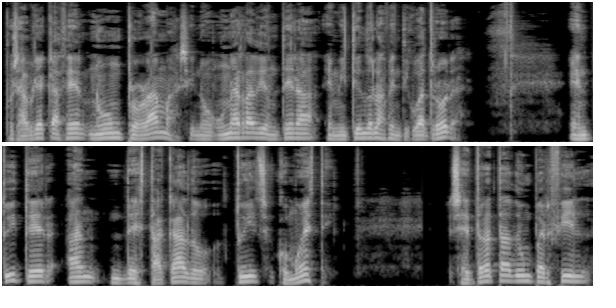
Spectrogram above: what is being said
pues habría que hacer no un programa, sino una radio entera emitiendo las 24 horas. En Twitter han destacado tweets como este. Se trata de un perfil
